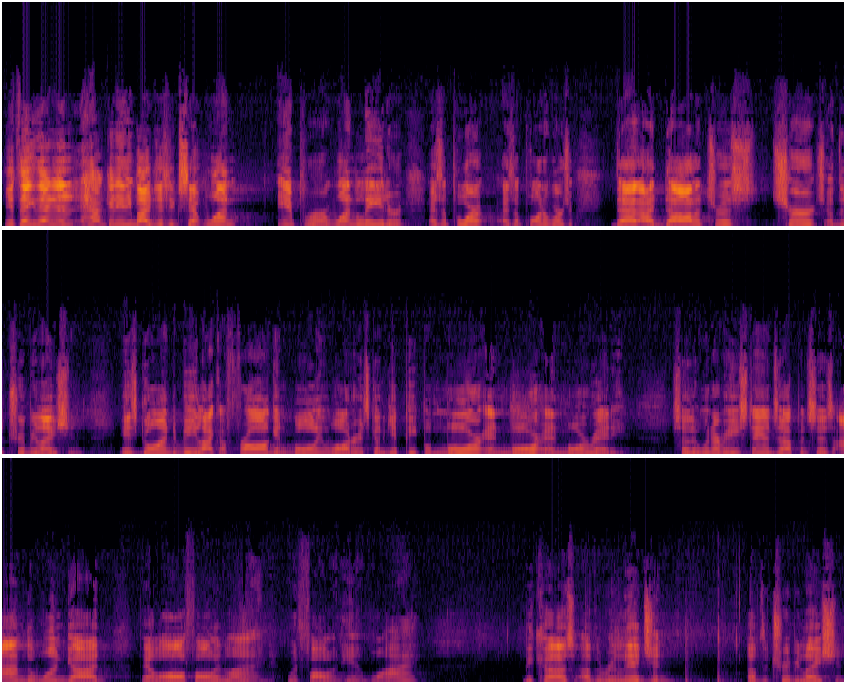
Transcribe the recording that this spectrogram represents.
You think that? Didn't how can anybody just accept one emperor, one leader as a, poor, as a point of worship? That idolatrous church of the tribulation is going to be like a frog in boiling water. It's going to get people more and more and more ready so that whenever he stands up and says, I'm the one God, they'll all fall in line with following him. Why? Because of the religion of the tribulation,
